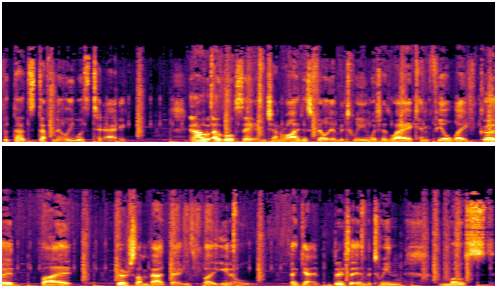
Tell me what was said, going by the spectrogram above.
but that's definitely was today and I, I will say in general i just feel in between which is why i can feel like good but there's some bad things. But you know again there's an in between most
